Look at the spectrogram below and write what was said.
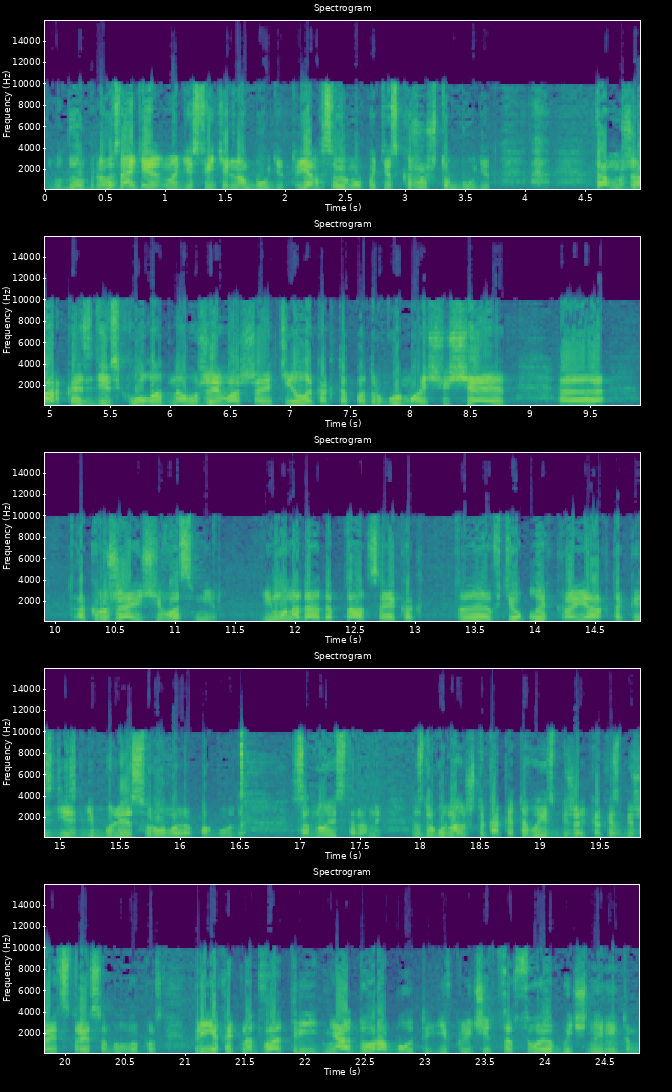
ну добре. Но вы знаете, ну действительно будет. Я на своем опыте скажу, что будет. Там жарко, здесь холодно, уже ваше тело как-то по-другому ощущает э, окружающий вас мир. Ему надо адаптация как в теплых краях, так и здесь, где более суровая погода. С одной стороны. С другой, но что, как этого избежать? Как избежать стресса был вопрос. Приехать на 2-3 дня до работы и включиться в свой обычный ритм.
